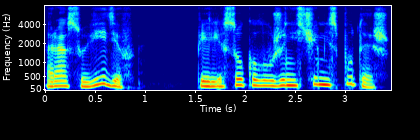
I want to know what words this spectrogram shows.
Раз увидев, перья сокола уже ни с чем не спутаешь.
